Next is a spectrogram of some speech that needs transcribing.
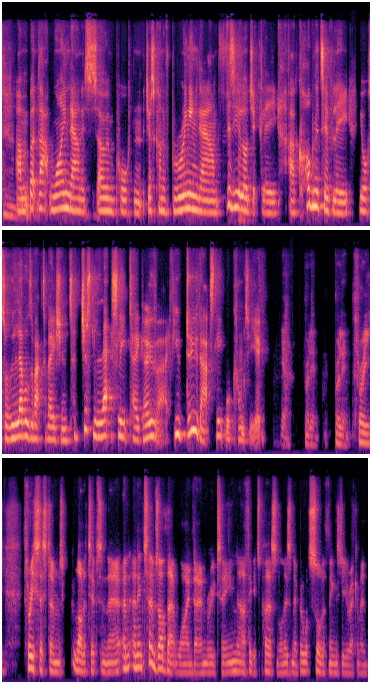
Mm. Um, but that wind down is so important, just kind of bringing down physiologically, uh, cognitively, your sort of levels of activation to just let sleep take over. If you do that, sleep will come to you. Yeah, brilliant brilliant three three systems a lot of tips in there and and in terms of that wind down routine i think it's personal isn't it but what sort of things do you recommend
